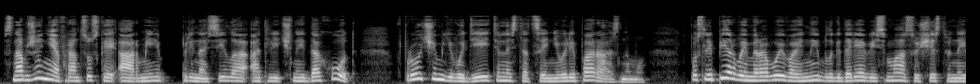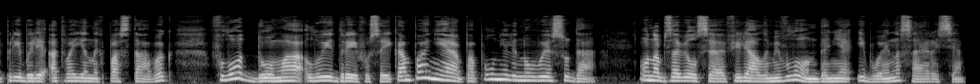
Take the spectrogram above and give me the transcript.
Снабжение французской армии приносило отличный доход, впрочем, его деятельность оценивали по-разному – После Первой мировой войны, благодаря весьма существенной прибыли от военных поставок, флот дома Луи Дрейфуса и компания пополнили новые суда. Он обзавелся филиалами в Лондоне и Буэнос-Айресе.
